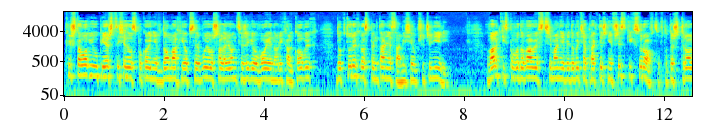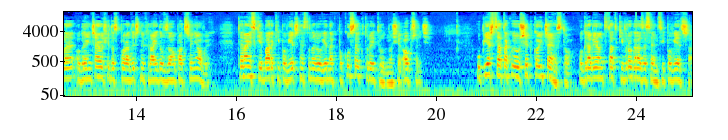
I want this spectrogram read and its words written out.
Kryształowi upieżcy siedzą spokojnie w domach i obserwują szalejący żywioł wojen orichalkowych, do których rozpętania sami się przyczynili. Walki spowodowały wstrzymanie wydobycia praktycznie wszystkich surowców, to też trole ograniczają się do sporadycznych rajdów zaopatrzeniowych. Terańskie barki powietrzne stanowią jednak pokusę, której trudno się oprzeć. Upieżcy atakują szybko i często, ograbiając statki wroga z esencji powietrza.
